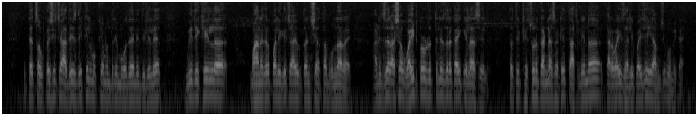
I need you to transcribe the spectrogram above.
त्या चौकशीचे आदेश देखील मुख्यमंत्री मोदयांनी दिलेले आहेत. मी देखील महानगरपालिकेच्या आयुक्तांशी आता बोलणार आहे. आणि जर अशा वाईट प्रवृत्तीने जर काही केलं असेल तर ती ठेचून काढण्यासाठी तातडीनं कारवाई झाली पाहिजे ही आमची भूमिका आहे.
